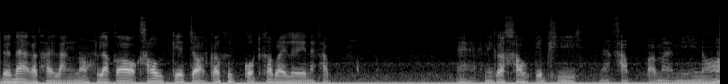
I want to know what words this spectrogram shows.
เดินหน้ากับถอยหลังเนาะแล้วก็เข้าเกียร์จอดก็คือกดเข้าไปเลยนะครับอันนี้ก็เข้าเกียร์ P นะครับประมาณนี้เนาะ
